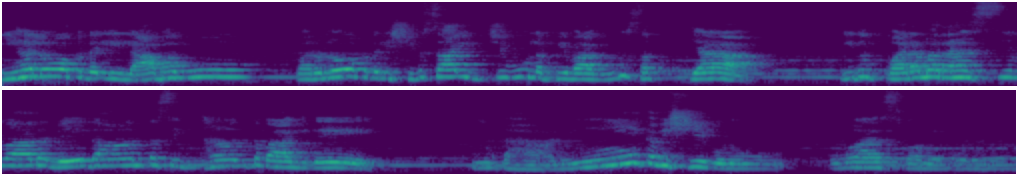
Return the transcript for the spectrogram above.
ಇಹಲೋಕದಲ್ಲಿ ಲಾಭವೂ ಪರಲೋಕದಲ್ಲಿ ಶಿವಸಾಯುಜ್ಯವೂ ಲಭ್ಯವಾಗುವುದು ಸತ್ಯ. ಇದು ಪರಮ ರಹಸ್ಯವಾದ ವೇದಾಂತ ಸಿದ್ಧಾಂತವಾಗಿದೆ. ಇಂತಹ ಅನೇಕ ವಿಷಯಗಳು ಕುಮಾರಸ್ವಾಮಿ ಬೋಧನೆಯಿಂದ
